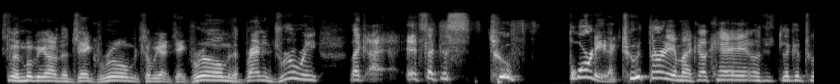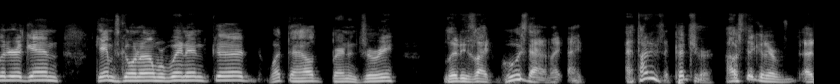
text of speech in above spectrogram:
So then moving on to the Jay Groome. So we got Jay Groome, the Brandon Drury. Like I, it's like this 240, like 230. I'm like, okay, let's just look at Twitter again. Game's going on. We're winning. Good. What the hell, Brandon Drury? Liddy's like, who is that? I'm like, I, I thought he was a pitcher. I was thinking of, uh,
